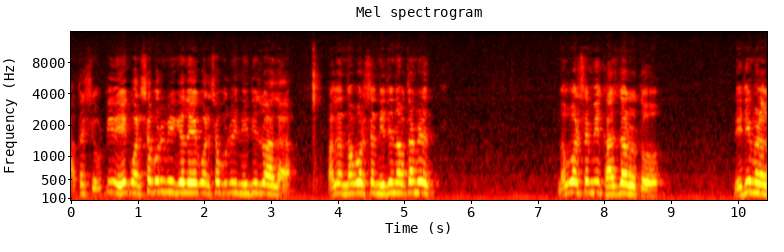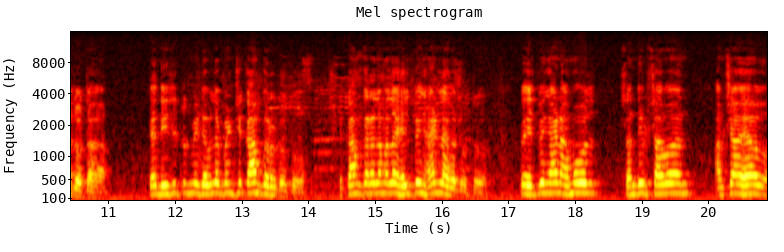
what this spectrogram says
आता शेवटी एक वर्षापूर्वी मी गेलो एक वर्षापूर्वी निधी जो आला मला नऊ वर्ष निधी नव्हता मिळत. नऊ वर्ष मी खासदार होतो निधी मिळत होता. त्या निधीतून मी डेव्हलपमेंटचे काम करत होतो. ते काम करायला मला हेल्पिंग हँड लागत होतं. तो हेल्पिंग हँड अमोल संदीप सावंत आमच्या ह्या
